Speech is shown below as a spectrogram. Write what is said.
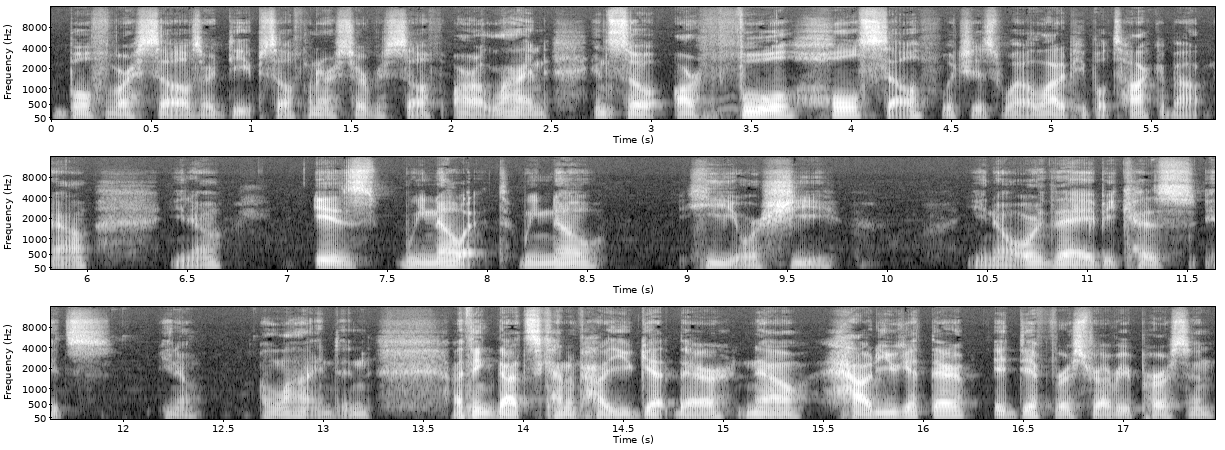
both of ourselves, our deep self and our surface self, are aligned. And so our full whole self, which is what a lot of people talk about now, you know, is we know it. We know he or she, you know, or they because it's, you know, aligned. And I think that's kind of how you get there. Now, how do you get there? It differs for every person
